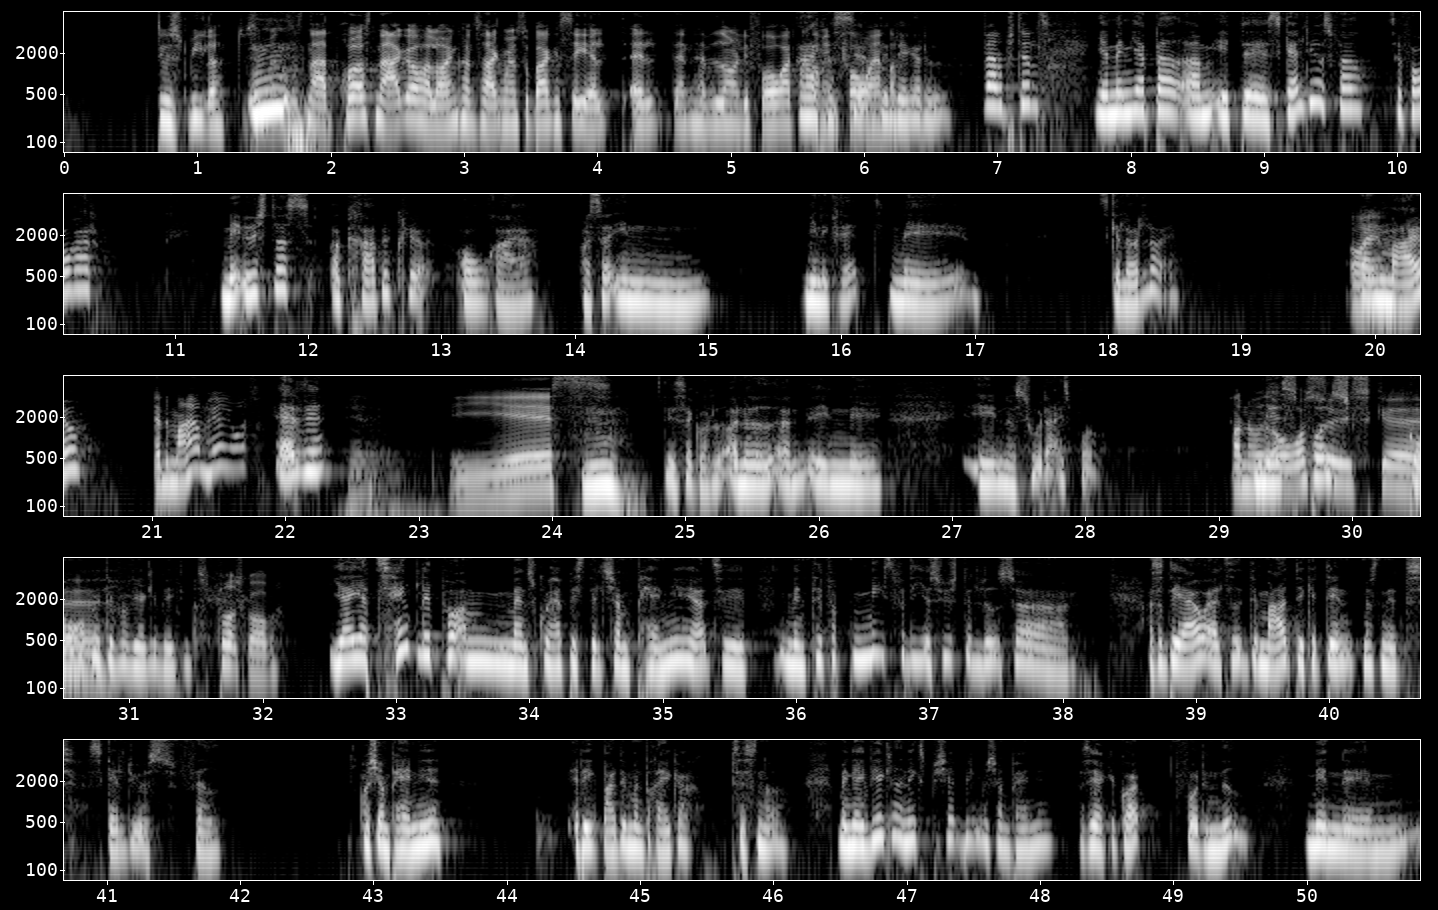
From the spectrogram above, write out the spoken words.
Du smiler. Du simpelthen så snart prøver at snakke og holde øjenkontakt, mens du bare kan se alt, alt den her vidunderlige forret komme ind foran det dig. lækkert ud. Hvad har du bestilt? Jamen, jeg bad om et øh, skalddyrsfad til forret. Med østers og krabbeklør og rejer. Og så en vinaigrette med skalotløg. Og, og en mayo. Er det majoen her, Jonas? Er det det? Yes. Mm, det ser godt ud. Og noget, og en, øh, en, noget surdejsbrød. Og noget med oversøsk... øh, Skorpe, det var virkelig vigtigt. Sprød skorpe. Ja, jeg tænkte lidt på, om man skulle have bestilt champagne her til, men det var mest fordi, jeg synes, det lød så... Altså, det er jo altid det er meget dekadent med sådan et skalddyrsfad. Og champagne er det ikke bare det, man drikker til sådan noget. Men jeg er i virkeligheden ikke specielt vild med champagne. Altså, jeg kan godt få det ned, men øhm,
